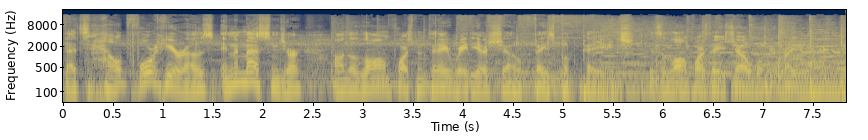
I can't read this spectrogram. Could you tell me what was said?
That's help for heroes in the messenger on the Law Enforcement Today radio show Facebook page. This is the Law Enforcement Today show. We'll be right back.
